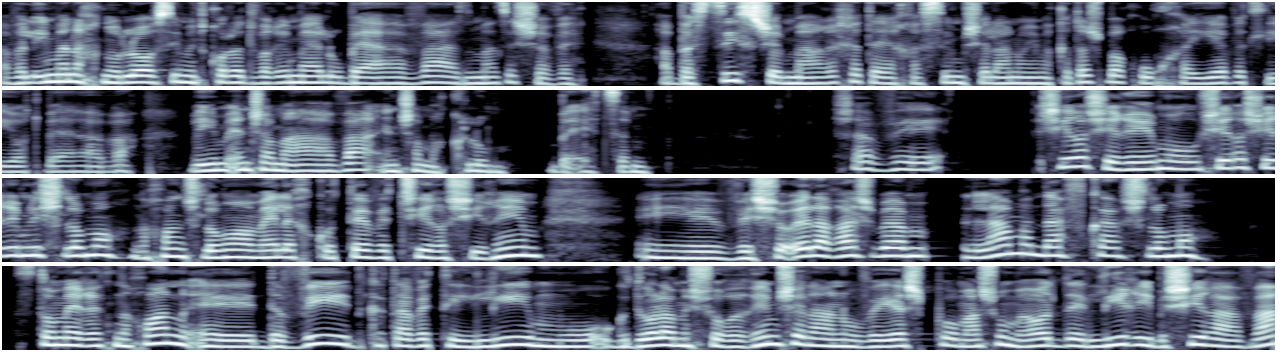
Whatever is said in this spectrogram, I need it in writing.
אבל אם אנחנו לא עושים את כל הדברים האלו באהבה, אז מה זה שווה? הבסיס של מערכת היחסים שלנו עם הקדוש ברוך הוא חייבת להיות באהבה. ואם אין שם אהבה, אין שם כלום, בעצם. עכשיו, אה, שיר השירים הוא שיר השירים לשלמה, נכון? שלמה המלך כותב את שיר השירים, אה, ושואל הרשב"ם, למה דווקא שלמה? זאת אומרת, נכון, אה, דוד כתב את תהילים, הוא גדול המשוררים שלנו, ויש פה משהו מאוד לירי בשיר אהבה,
